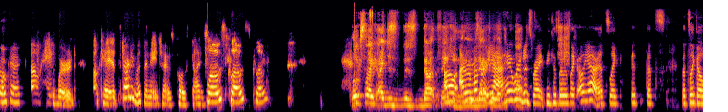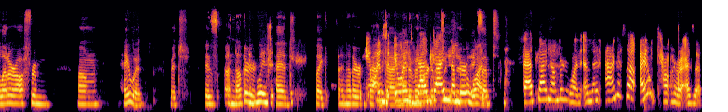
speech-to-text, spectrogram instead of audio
Okay. Oh, okay, word. Okay, it started with an H. I was close, guys. Close, close, close. Looks like I just was not thinking. Oh, I remember. actually Yeah, at the Hayward top. is right because I was like, oh yeah, it's like it. That's that's like a letter off from um Haywood, which is It another was head, like another It bad was- guy. it head was of an bad guy number one. Except bad guy number one, and then Agatha. I don't count her as a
